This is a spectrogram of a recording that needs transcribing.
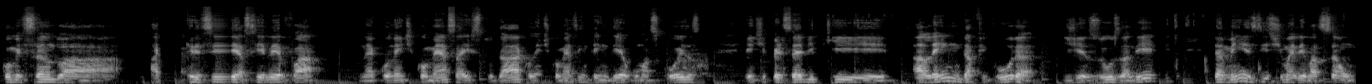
começando a, a crescer, a se elevar, né? Quando a gente começa a estudar, quando a gente começa a entender algumas coisas, a gente percebe que, além da figura de Jesus ali, também existe uma elevação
